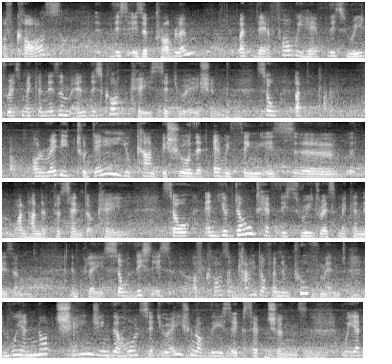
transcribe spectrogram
Of course, this is a problem but therefore we have this redress mechanism and this court case situation. So, but already today you can't be sure that everything is 100% uh, okay. So, and you don't have this redress mechanism in place. So this is, of course, a kind of an improvement. And we are not changing the whole situation of these exceptions. We are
